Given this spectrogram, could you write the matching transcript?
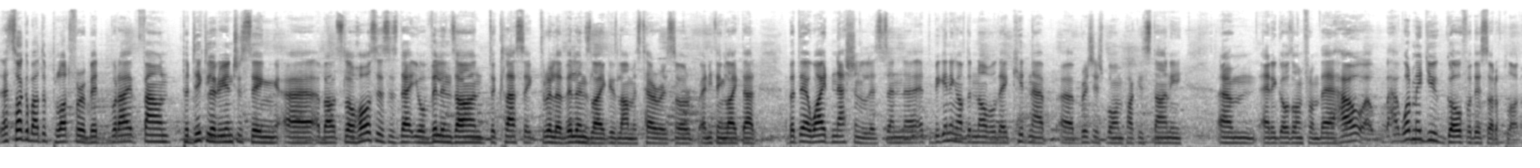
Let's talk about the plot for a bit. What I found particularly interesting uh, about Slow Horses is that your villains aren't the classic thriller villains like Islamist terrorists or anything like that, but they're white nationalists. And uh, at the beginning of the novel, they kidnap a British born Pakistani, um, and it goes on from there. How, uh, how, what made you go for this sort of plot?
